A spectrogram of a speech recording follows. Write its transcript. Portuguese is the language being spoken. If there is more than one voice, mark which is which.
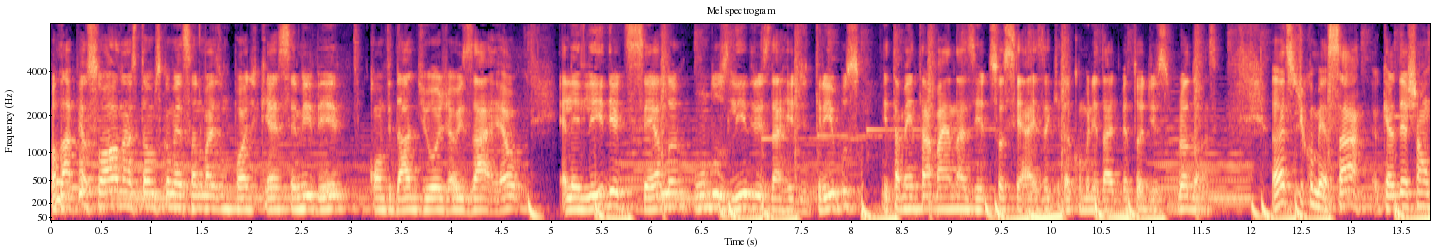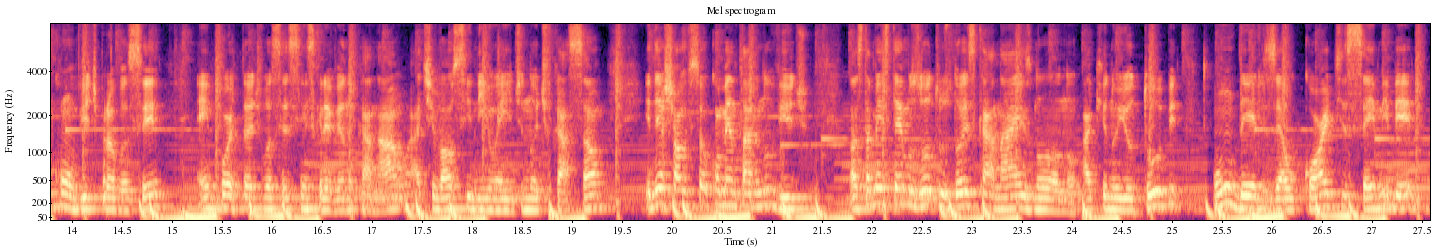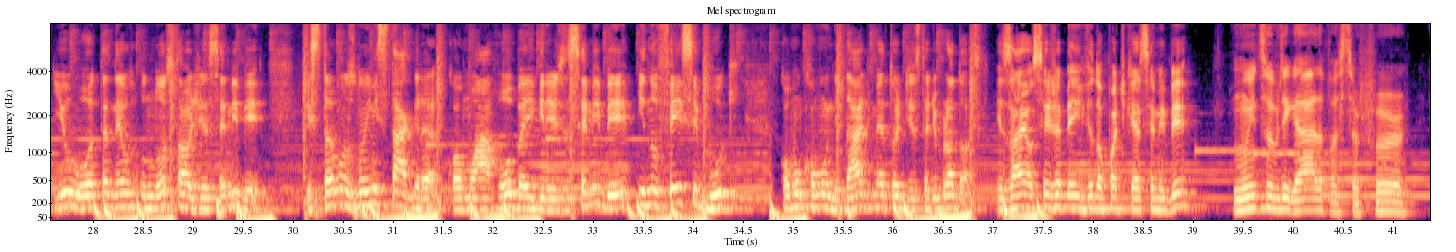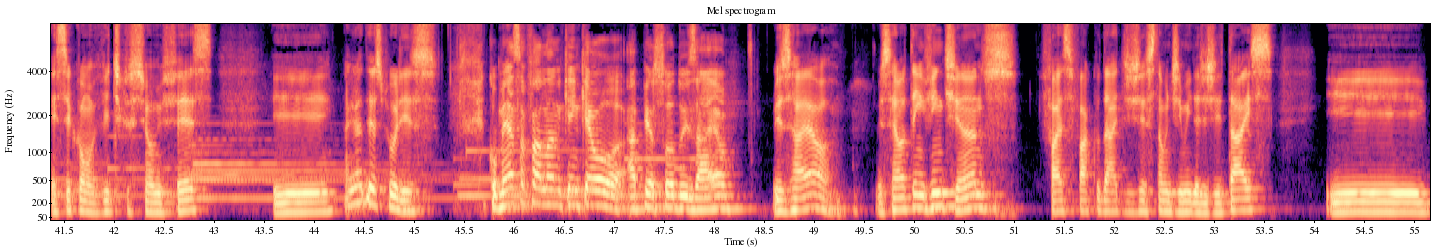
Speaker 1: Olá pessoal, nós estamos começando mais um podcast MB. O convidado de hoje é o Israel. Ele é líder de célula, um dos líderes da rede Tribos e também trabalha nas redes sociais aqui da comunidade metodista de Brodowski. Antes de começar, eu quero deixar um convite para você. É importante você se inscrever no canal, ativar o sininho aí de notificação e deixar o seu comentário no vídeo. Nós também temos outros dois canais no, no, aqui no YouTube. Um deles é o Corte CMB e o outro é o Nostalgia CMB. Estamos no Instagram como arroba Igreja CMB e no Facebook como Comunidade Metodista de Brodowski. Israel, seja bem-vindo ao podcast CMB.
Speaker 2: Muito obrigado, pastor, por esse convite que o senhor me fez e agradeço por isso.
Speaker 1: Começa falando quem que é a pessoa do Israel.
Speaker 2: Israel, o Israel tem 20 anos, faz faculdade de gestão de mídias digitais e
